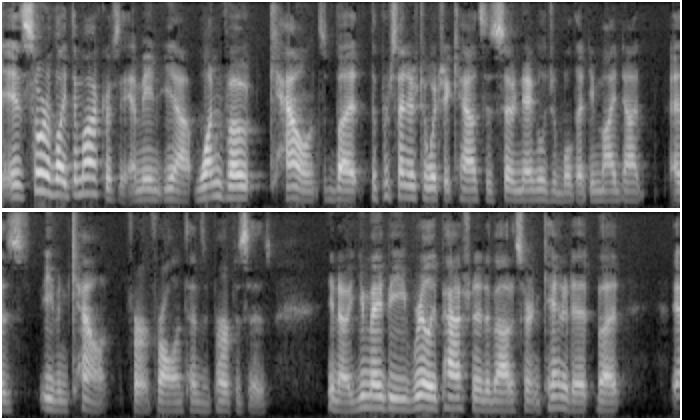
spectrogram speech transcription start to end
it's sort of like democracy. I mean, yeah, one vote counts, but the percentage to which it counts is so negligible that you might not as even count for for all intents and purposes. You know, you may be really passionate about a certain candidate, but uh,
